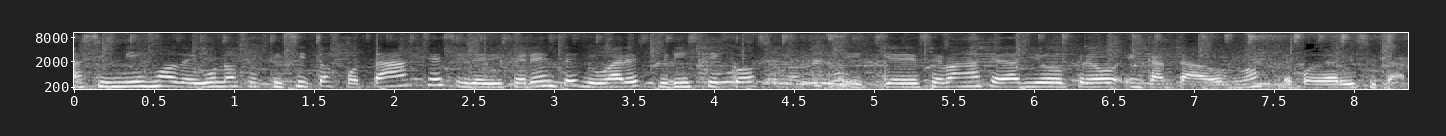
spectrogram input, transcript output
asimismo de unos exquisitos potajes y de diferentes lugares turísticos que se van a quedar yo creo encantados de poder visitar.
